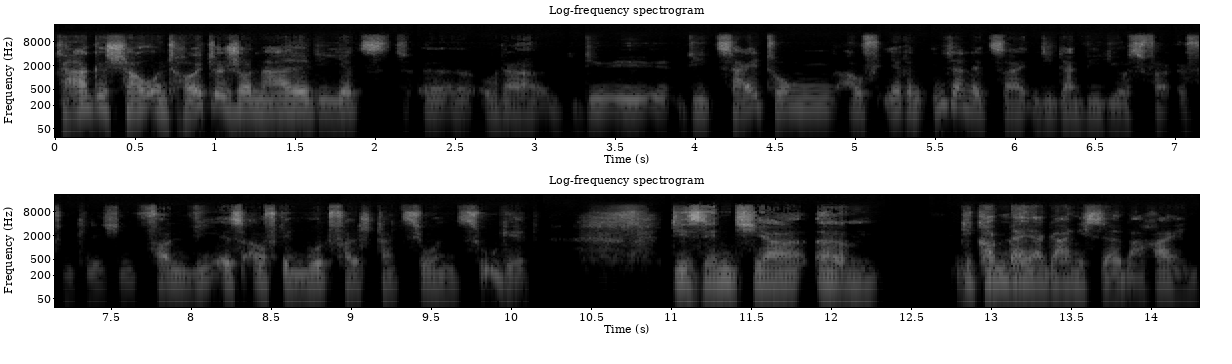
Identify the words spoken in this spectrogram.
Tagesschau und Heute-Journal, die jetzt äh, oder die, die Zeitungen auf ihren Internetseiten, die dann Videos veröffentlichen, von wie es auf den Notfallstationen zugeht, die sind ja, ähm, die kommen da ja gar nicht selber rein.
